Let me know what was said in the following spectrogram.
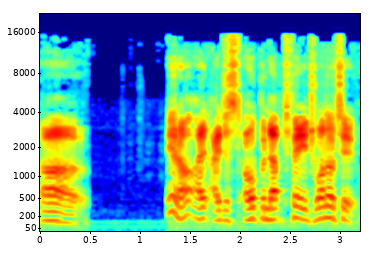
uh, you know, I, I just opened up to page 102.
